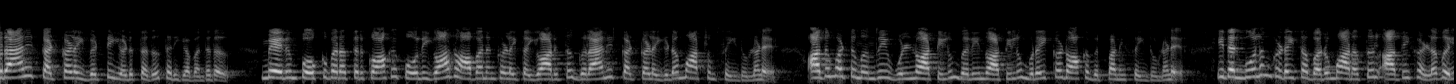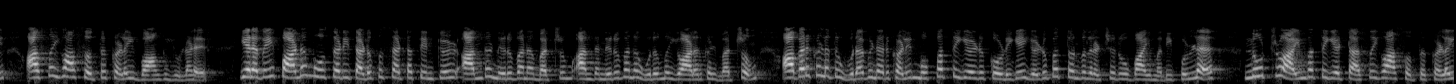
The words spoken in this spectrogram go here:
கிரானைட் கற்களை வெட்டி எடுத்தது தெரியவந்தது. மேலும் போக்குவரத்திற்காக போலியான ஆவணங்களை தயார் விசாரித்து கிரானைட் கற்களை இடமாற்றம் செய்துள்ளனர். அது மட்டுமின்றி உள்நாட்டிலும் வெளிநாட்டிலும் முறைகேடாக விற்பனை செய்துள்ளனர். இதன் மூலம் கிடைத்த வருமானத்தில் அதிக அளவில் அசையா சொத்துக்களை வாங்கியுள்ளனர். எனவே பண மோசடி தடுப்பு சட்டத்தின் கீழ் அந்த நிறுவனம் மற்றும் அந்த நிறுவன உரிமையாளர்கள் மற்றும் அவர்களது உறவினர்களின் முப்பத்தி ஏழு கோடியே எழுபத்தொன்பது லட்சம் ரூபாய் மதிப்புள்ள நூற்று ஐம்பத்தி எட்டு அசையா சொத்துக்களை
